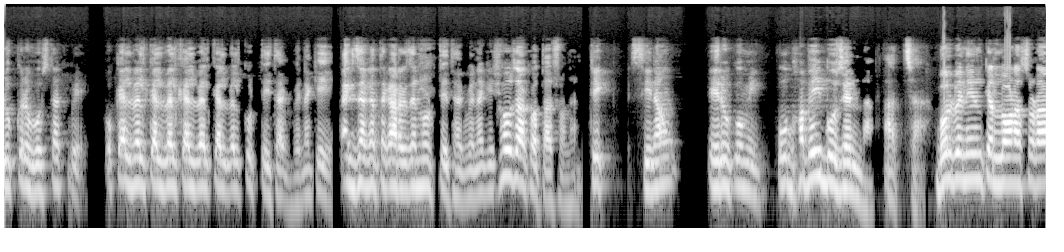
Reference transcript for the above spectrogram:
লুক করে বসে থাকবে। ও ক্যালবেল ক্যালবেল ক্যালবেল ক্যালবেল করতেই থাকবে নাকি? এক জায়গা থেকে আরেক জায়গায় নড়তেই থাকবে নাকি? সোজা কথা শোনেন। ঠিক সিনাও এরকমই, ওভাবেই বোঝেন না। আচ্ছা বলবেন এনকে লড়াচড়া,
